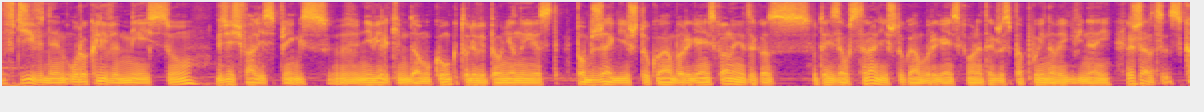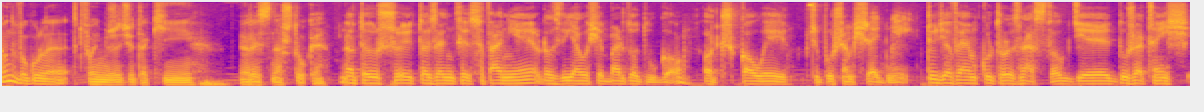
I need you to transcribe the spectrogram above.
w dziwnym, urokliwym miejscu, gdzieś w Alice Springs, w niewielkim domku, który wypełniony jest po brzegi sztuką aborygeńską, ale nie tylko z, tutaj z Australii sztuką aborygeńską, ale także z Papui Nowej Gwinei. Ryszard, skąd w ogóle w Twoim życiu taki rys na sztukę? No to już y, to zainteresowanie rozwijało się bardzo długo, od szkoły, przypuszczam, średniej. Studiowałem kulturoznawstwo, gdzie duża część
